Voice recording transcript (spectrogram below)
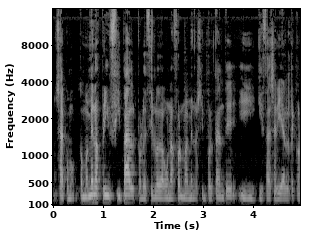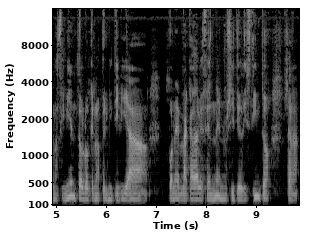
o sea, como, menos principal, por decirlo de alguna forma, menos importante, y quizás sería el reconocimiento lo que nos permitiría ponerla cada vez en, un sitio distinto? O sea,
